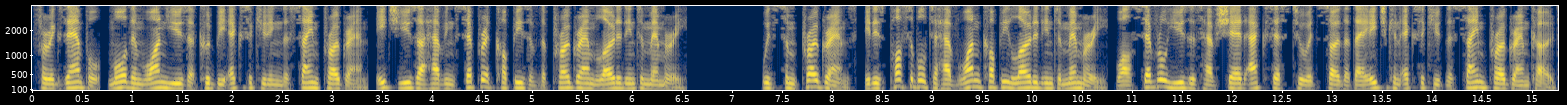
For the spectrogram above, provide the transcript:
For example, more than one user could be executing the same program, each user having separate copies of the program loaded into memory. With some programs, it is possible to have one copy loaded into memory, while several users have shared access to it so that they each can execute the same program code.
